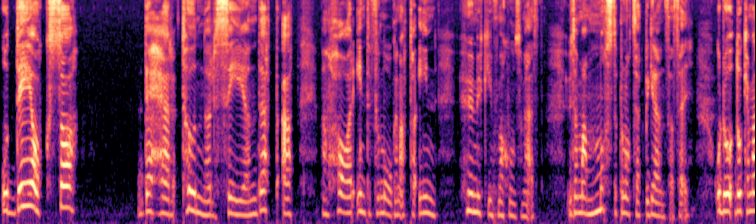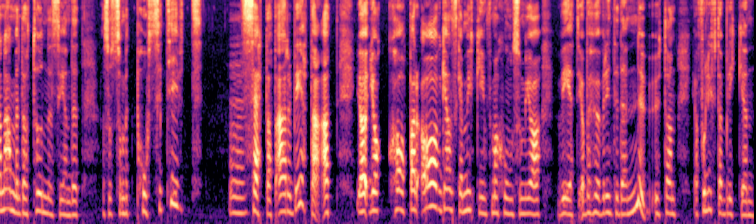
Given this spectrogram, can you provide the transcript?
och det är också det här tunnelseendet att man har inte förmågan att ta in hur mycket information som helst. Utan man måste på något sätt begränsa sig. Och då, då kan man använda tunnelseendet alltså som ett positivt sätt att arbeta. Att jag, jag kapar av ganska mycket information som jag vet, jag behöver inte den nu utan jag får lyfta blicken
